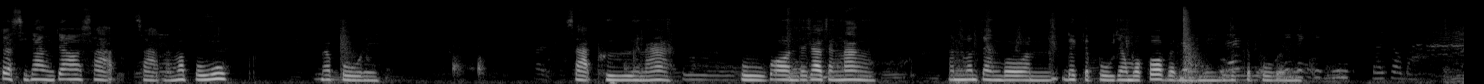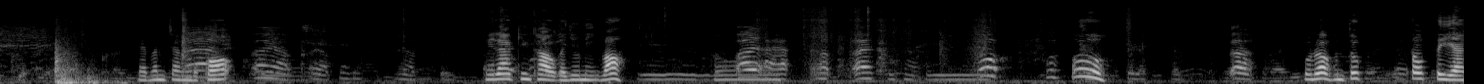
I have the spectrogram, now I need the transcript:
เจ้าสินั่งเจ้าเอาสาดสาดน่ะมาปูมาปูนี่สาดพื้นนะโดยปูก่อนแต่เจ้าจังนั่ง มันมันจังบอนเด็กแต่ปูจังบ่ก็แบบนี้มีเด็กแต่ปูแบบนี้แบบมันจังบ่ก็เอ้ยอะเอ้ยอะเวลากินข้าวกับอยู่นี่บ่อืมโอ้เอ้ยอะเอ้ยผู้ชายคนนี้โอ้คุณว่าคุณตุ๊ก ตกเตียง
